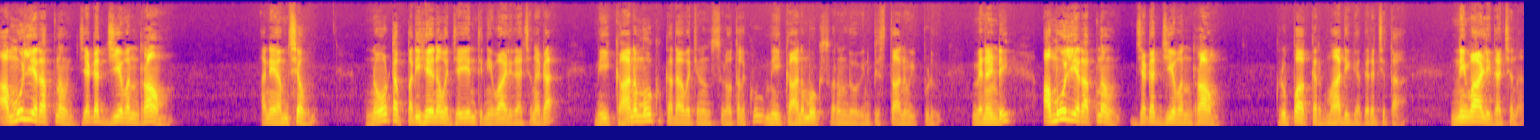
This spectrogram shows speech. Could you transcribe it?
అమూల్య రత్నం జగజ్జీవన్ రామ్ అనే అంశం నూట పదిహేనవ జయంతి నివాళి రచనగా మీ కానమోకు కథావచనం శ్రోతలకు మీ కానమోకు స్వరంలో వినిపిస్తాను ఇప్పుడు. వినండి. అమూల్య రత్నం జగజ్జీవన్ రామ్. కృపాకర్ మాదిగ విరచిత నివాళి రచన.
